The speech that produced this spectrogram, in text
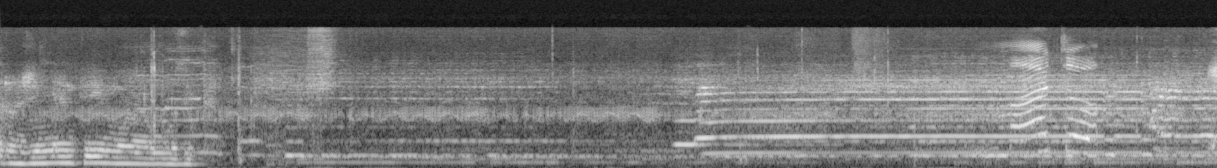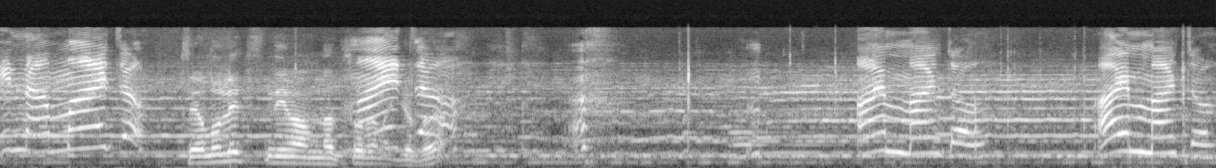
Аранжименти и моя музика. майто! Целулит снимам на цура на газа. Ай, майто! Ай, майто!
